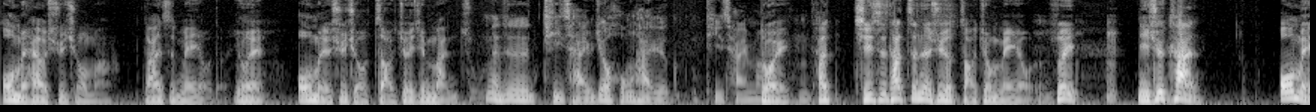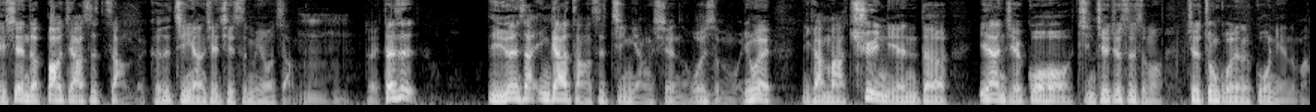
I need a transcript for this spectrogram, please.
欧美还有需求吗？当然是没有的，因为欧美的需求早就已经满足了。那这是题材，就红海的题材吗？对，它其实它真的需求早就没有了，所以你去看。欧美线的报价是涨的，可是净阳线其实没有涨的。嗯嗯，对。但是理论上应该要涨的是净阳线哦。为什么？因为你看嘛，去年的耶诞节过后，紧接就是什么？就是中国人的过年了嘛。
